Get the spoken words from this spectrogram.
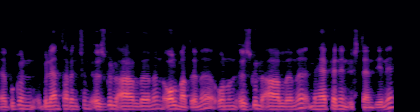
E, bugün Bülent Arınç'ın özgür ağırlığının olmadığını, onun özgür ağırlığını MHP'nin üstlendiğini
